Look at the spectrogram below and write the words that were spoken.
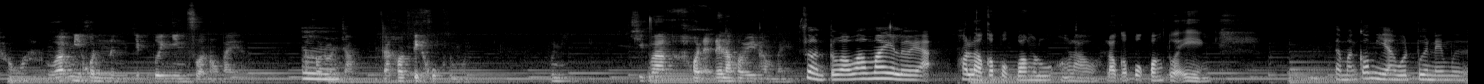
เขาอะค่ะหรือว่ามีคนหนึ่งหยิบปืนยิงสวนออกไปอะแต่เขาโดนจับแต่เขาติดคุกสมมติคุณ คิดว่าเขาเนี่ยได้รับความยุติธรรมไหมส่วนตัวว่าไม่เลยอะเพราะเราก็ปกป้องลูกของเรา เราก็ปกป้องตัวเอง แต่มันก็มีอาวุธปืนในมือ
